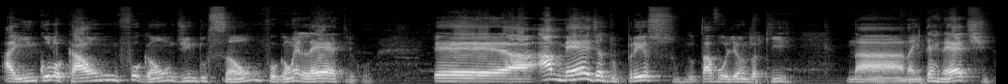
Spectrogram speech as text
aí em colocar um fogão de indução, um fogão elétrico. É, a média do preço, eu estava olhando aqui na, na internet,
